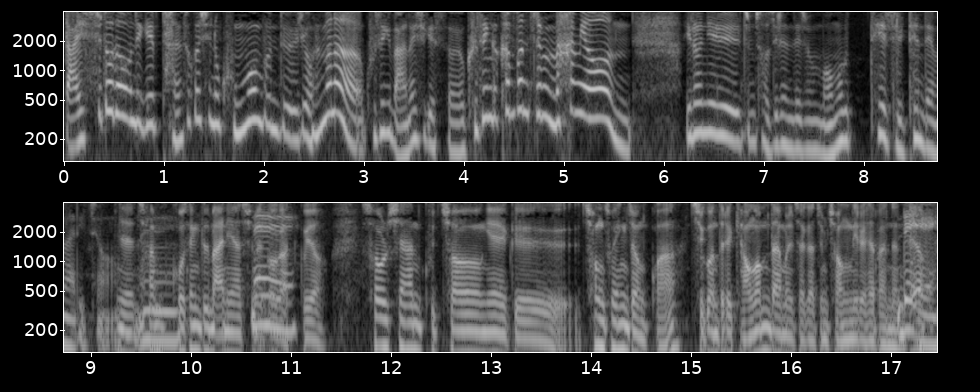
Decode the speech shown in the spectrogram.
날씨도 더운데 이게 단속하시는 공무원분들이 얼마나 고생이 많으시겠어요. 그 생각 한 번쯤 하면 이런 일 좀 저지르는데 좀 머뭇해질 텐데 말이죠. 예, 참 네. 고생들 많이 하시는 네. 것 같고요. 서울시 한 구청의 그 청소행정과 직원들의 경험담을 제가 좀 정리를 해봤는데요. 네.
